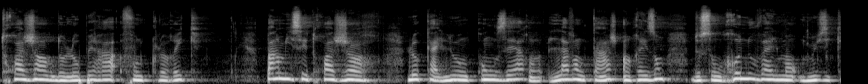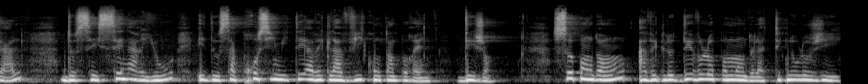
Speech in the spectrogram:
trois genres de l'opéra folklorique. Parmi ces trois genres, le kailung conserve l'avantage en raison de son renouvellement musical, de ses scénarios et de sa proximité avec la vie contemporaine des gens. Cependant, avec le développement de la technologie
